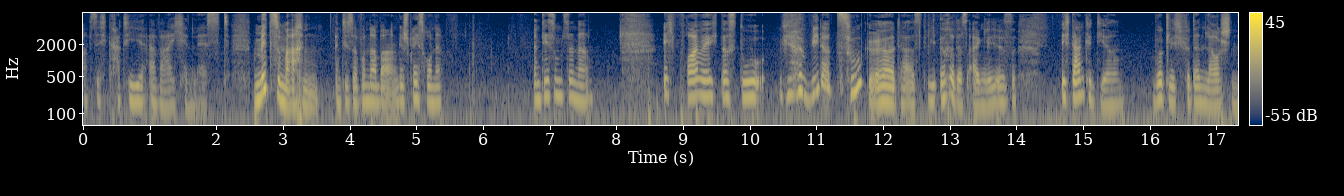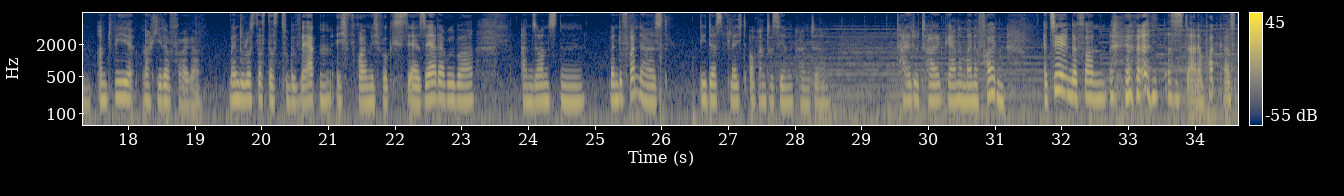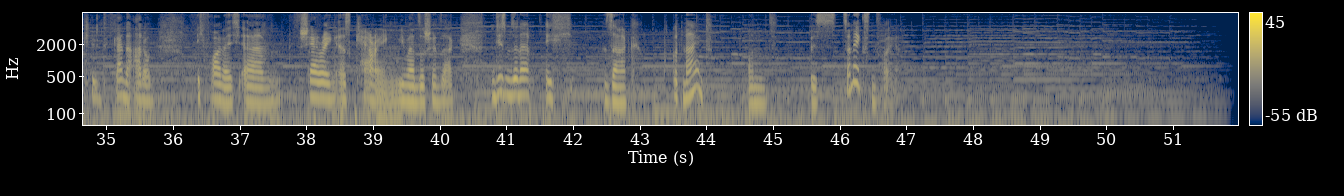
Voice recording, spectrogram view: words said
ob sich Kathi erweichen lässt, mitzumachen in dieser wunderbaren Gesprächsrunde. In diesem Sinne, ich freue mich, dass du mir wieder zugehört hast. Wie irre das eigentlich ist. Ich danke dir wirklich für dein Lauschen und wie nach jeder Folge. Wenn du Lust hast, das zu bewerten, ich freue mich wirklich sehr, sehr darüber. Ansonsten, wenn du Freunde hast, die das vielleicht auch interessieren könnte. Teil total gerne meine Folgen. Erzähl ihnen davon, dass es da einen Podcast gibt. Keine Ahnung. Ich freue mich. Ähm, sharing is caring, wie man so schön sagt. In diesem Sinne, ich sag Good Night und bis zur nächsten Folge.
